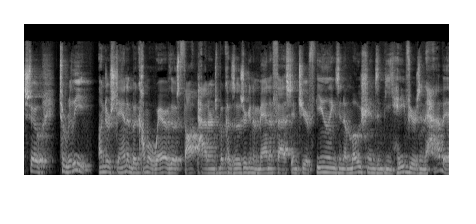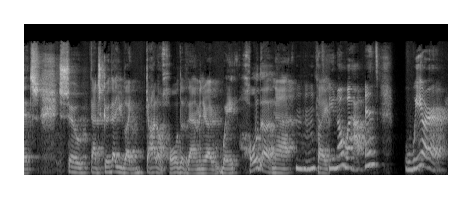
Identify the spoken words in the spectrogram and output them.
So, to really understand and become aware of those thought patterns, because those are going to manifest into your feelings and emotions and behaviors and habits. So, that's good that you like got a hold of them and you're like, wait, hold up, Nat. Mm-hmm. Like, you know what happens? We are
